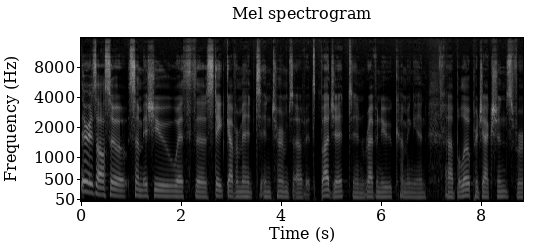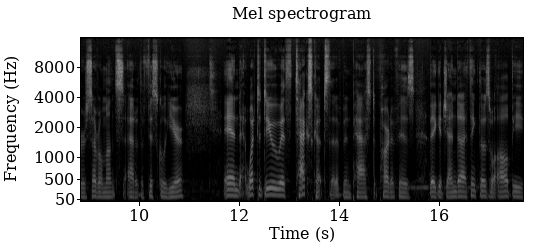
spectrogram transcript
There is also some issue with the state government in terms of its budget and revenue coming in uh, below projections for several months out of the fiscal year. and what to do with tax cuts that have been passed, a part of his big agenda. I think those will all be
